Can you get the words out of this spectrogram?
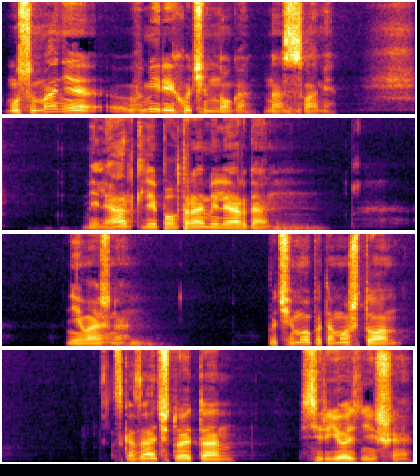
Мусульмане в мире их очень много, нас с вами. Миллиард ли, полтора миллиарда. Неважно. Почему? Потому что сказать, что это серьезнейшее,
